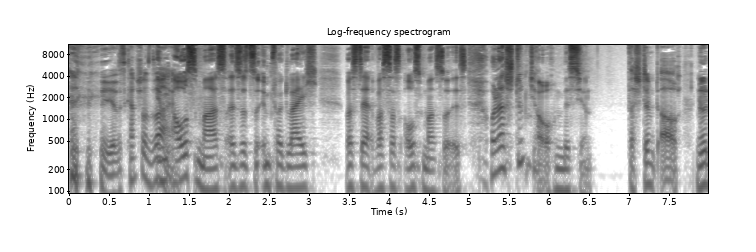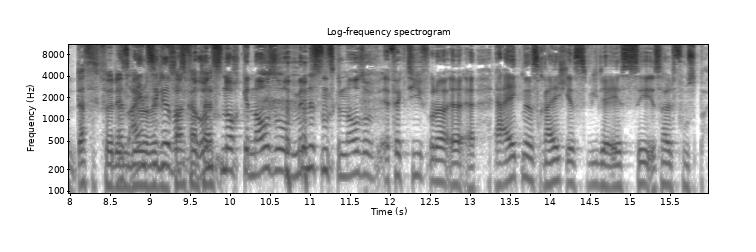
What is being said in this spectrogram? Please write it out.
ja, das kann schon Im sein. Ausmaß, also zu, im Vergleich, was der, was das Ausmaß so ist. Und das stimmt ja auch ein bisschen. Das stimmt auch. Nur das ist für den Das Einzige, was für uns noch genauso, mindestens genauso effektiv oder äh, äh, ereignisreich ist wie der ESC, ist halt Fußball.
